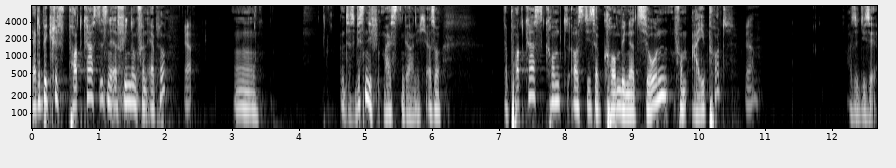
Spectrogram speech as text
Ja, der Begriff Podcast ist eine Erfindung von Apple. Ja. Mm. Und das wissen die meisten gar nicht. Also der Podcast kommt aus dieser Kombination vom iPod. Ja. Also diese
